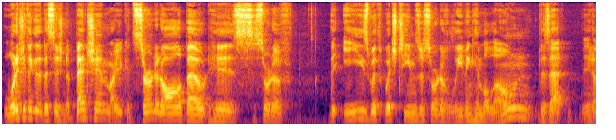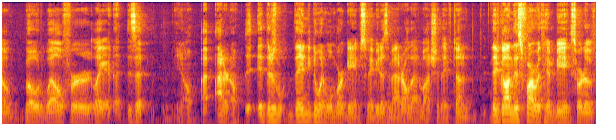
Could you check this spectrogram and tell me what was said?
What did you think of the decision to bench him? Are you concerned at all about his sort of the ease with which teams are sort of leaving him alone? Does that you know bode well for like is it you know I, I don't know it, it, there's they need to win one more game so maybe it doesn't matter all that much and they've done they've gone this far with him being sort of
